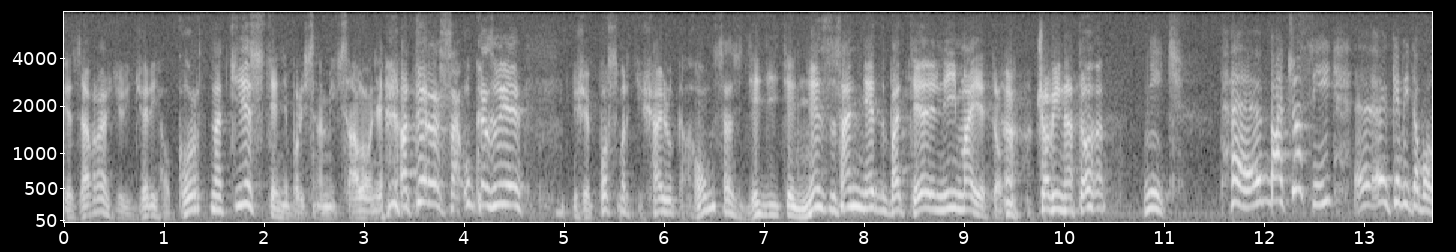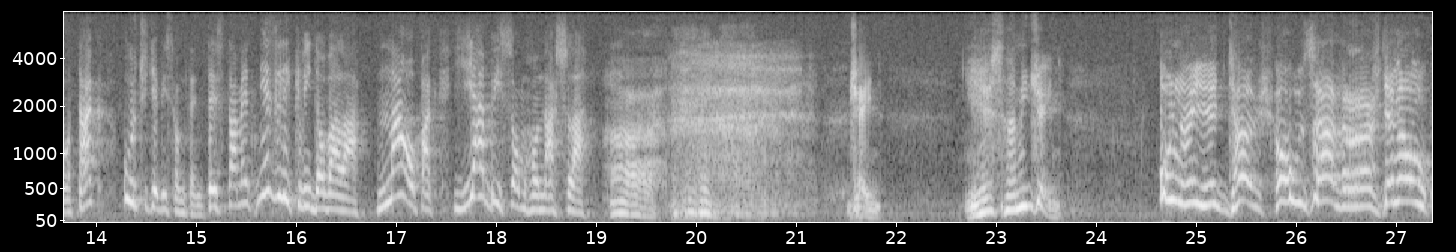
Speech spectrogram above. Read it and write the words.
Keď zavraždili Jerryho Kortna, tiež ste neboli s nami v salóne. A teraz sa ukazuje, že po smrti Shylocka Holmesa zdedíte nezanedbateľný majetok. Čo vy na to? Nič. E, ba čo si, e, keby to bolo tak, určite by som ten testament nezlikvidovala. Naopak, ja by som ho našla. Ah. Jane. Nie je s nami Jane. Ona je ďalšou zavraždenou.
